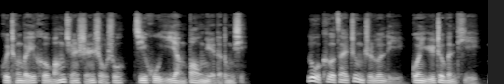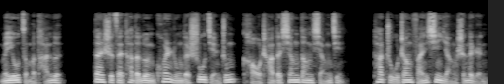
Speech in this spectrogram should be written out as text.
会成为和王权神授说几乎一样暴虐的东西。洛克在政治论里关于这问题没有怎么谈论，但是在他的《论宽容》的书简中考察的相当详尽。他主张，凡信仰神的人，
